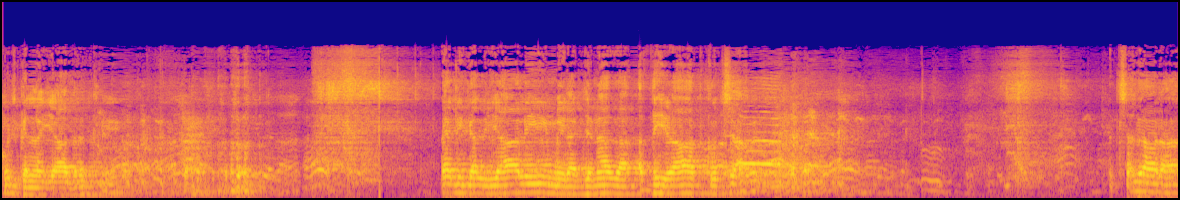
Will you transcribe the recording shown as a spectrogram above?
کچھ گلیں یاد رکھنے پہلی گل یا علی میرا جنازہ ادھی رات کو چاہے چلا اچھا رہا۔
